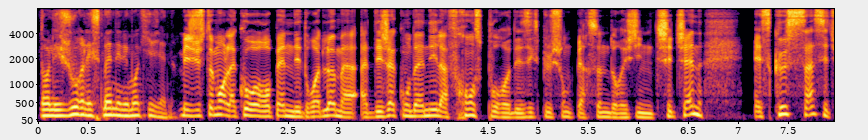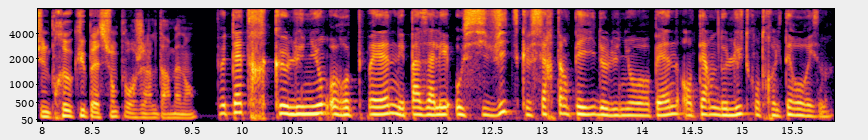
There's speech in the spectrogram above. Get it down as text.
dans les jours, les semaines et les mois qui viennent. Mais justement, la Cour européenne des droits de l'homme a, a déjà condamné la France pour des expulsions de personnes d'origine tchétchène. Est-ce que ça, c'est une préoccupation pour Gérald Darmanin? Peut-être que l'Union européenne n'est pas allée aussi vite que certains pays de l'Union européenne en termes de lutte contre le terrorisme.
